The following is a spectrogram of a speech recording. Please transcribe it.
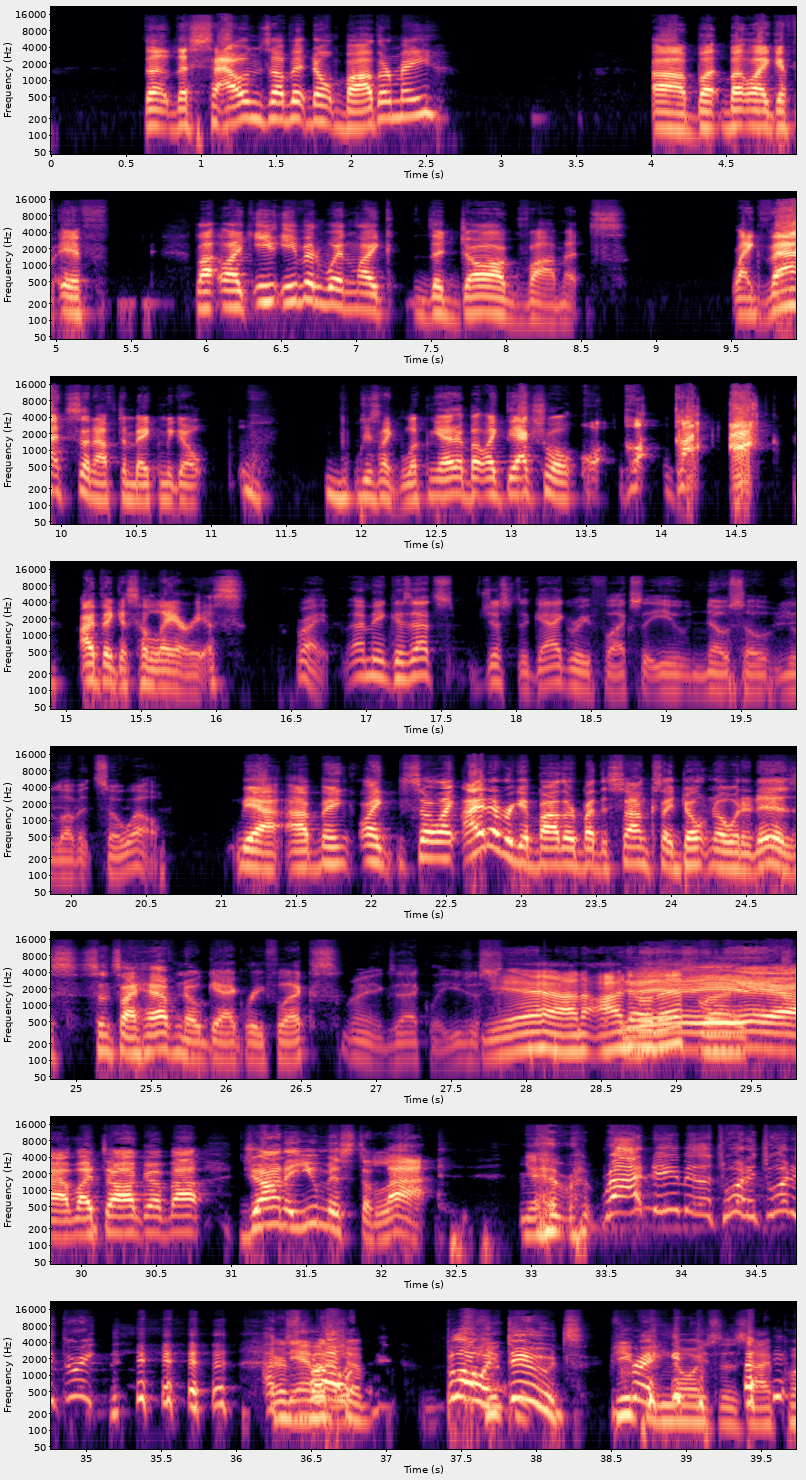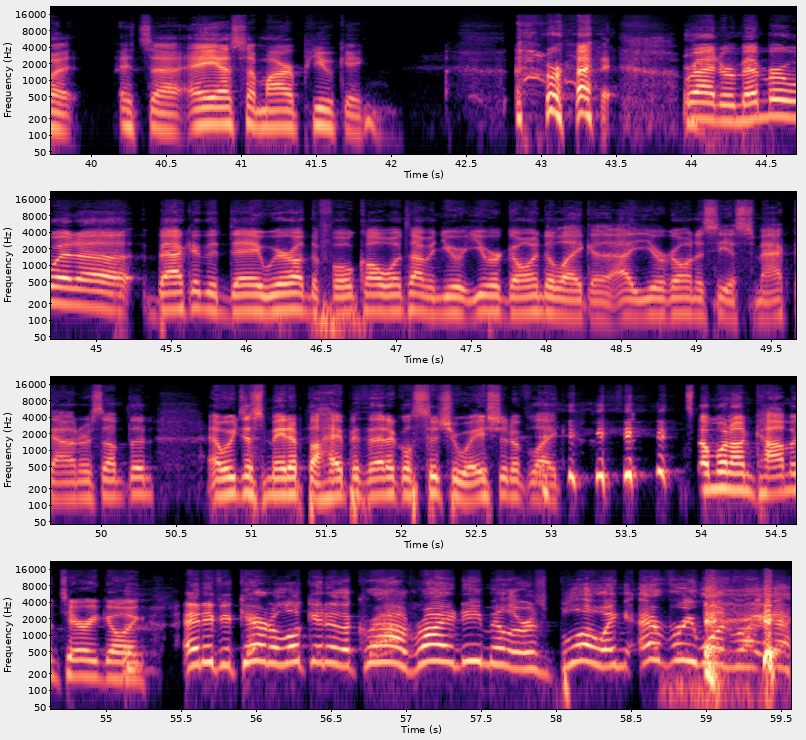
the The sounds of it don't bother me. Uh, but but like if if like, like e- even when like the dog vomits, like that's enough to make me go, just like looking at it. But like the actual, I think it's hilarious. right i mean because that's just the gag reflex that you know so you love it so well Yeah, I mean, like so, like I never get bothered by the sound because I don't know what it is since I have no gag reflex. right exactly you just Yeah, I know, I know that's right. Yeah, am I talking about Johnny? You missed a lot. Yeah rodney miller 2023 There's a damn bunch of Blowing Puking- dudes. puking Great. noises I put. It's uh, ASMR puking. right Ryan, remember when uh back in the day we were on the phone call one time and you were you were going to like a, uh, you were going to see a SmackDown or something and we just made up the hypothetical situation of like someone on commentary going, and if you care to look into the crowd, Ryan E. Miller is blowing everyone right now.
